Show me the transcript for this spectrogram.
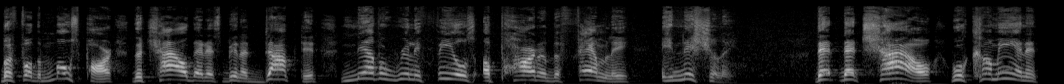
but for the most part, the child that has been adopted never really feels a part of the family initially. That, that child will come in and,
